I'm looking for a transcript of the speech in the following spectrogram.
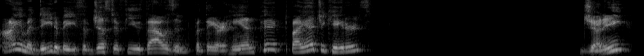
I am a database of just a few thousand, but they are hand-picked by educators. Jenny,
